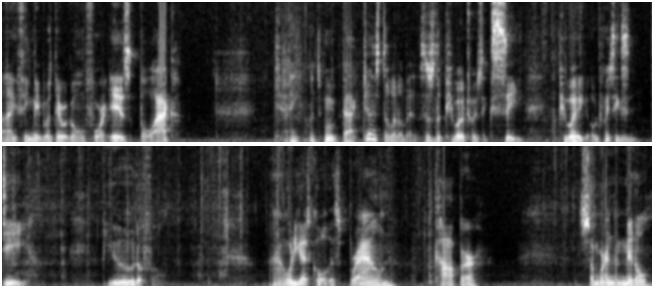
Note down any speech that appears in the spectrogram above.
I think maybe what they were going for is black. Okay, let's move back just a little bit. This is the PYO26C. PYO26D. Beautiful. Uh, what do you guys call this? Brown? Copper? Somewhere in the middle?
